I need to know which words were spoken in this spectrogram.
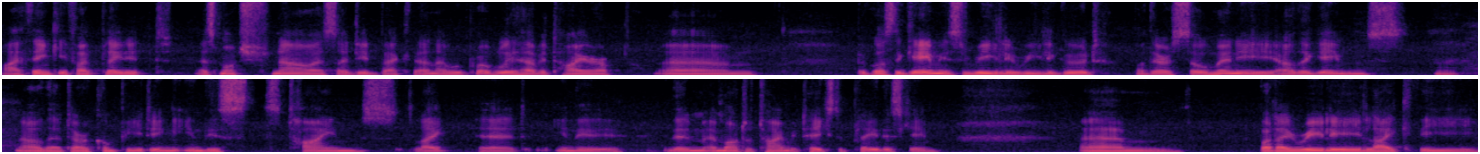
I think if I played it as much now as I did back then, I would probably have it higher up. Um, because the game is really, really good. But there are so many other games Mm. now that are competing in these times, like uh, in the the amount of time it takes to play this game. Um, but I really like the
